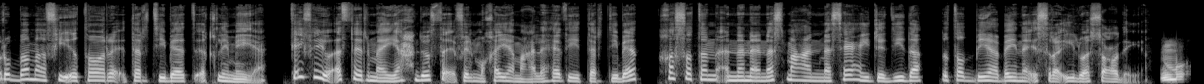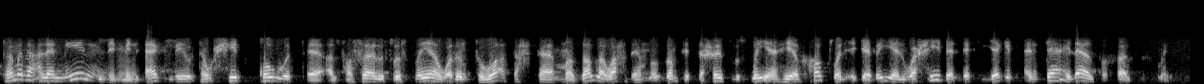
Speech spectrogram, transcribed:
ربما في إطار ترتيبات إقليمية. كيف يؤثر ما يحدث في المخيم على هذه الترتيبات خاصة أننا نسمع عن مساعي جديدة لتطبيع بين إسرائيل والسعودية؟ مؤتمر عالمين من أجل توحيد قوة آه، الفصائل الفلسطينية والانطواء تحت مظلة واحدة من منظمة التحرير الفلسطينية هي الخطوة الإيجابية الوحيدة التي يجب أن تعي لها الفصائل الفلسطينية.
